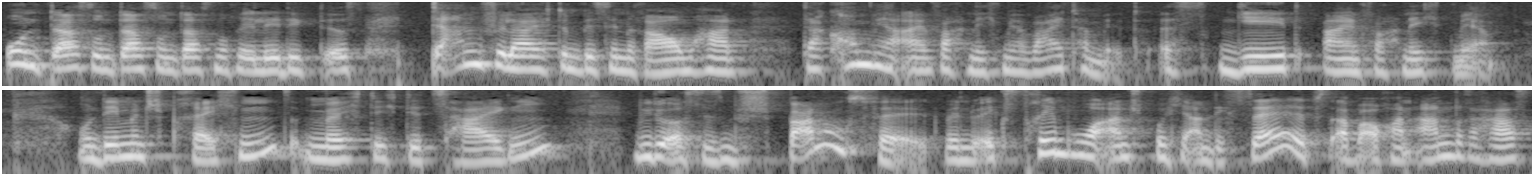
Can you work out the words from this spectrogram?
und das und das und das noch erledigt ist, dann vielleicht ein bisschen Raum hat, da kommen wir einfach nicht mehr weiter mit. Es geht einfach nicht mehr. Und dementsprechend möchte ich dir zeigen, wie du aus diesem Spannungsfeld, wenn du extrem hohe Ansprüche an dich selbst, aber auch an andere hast,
